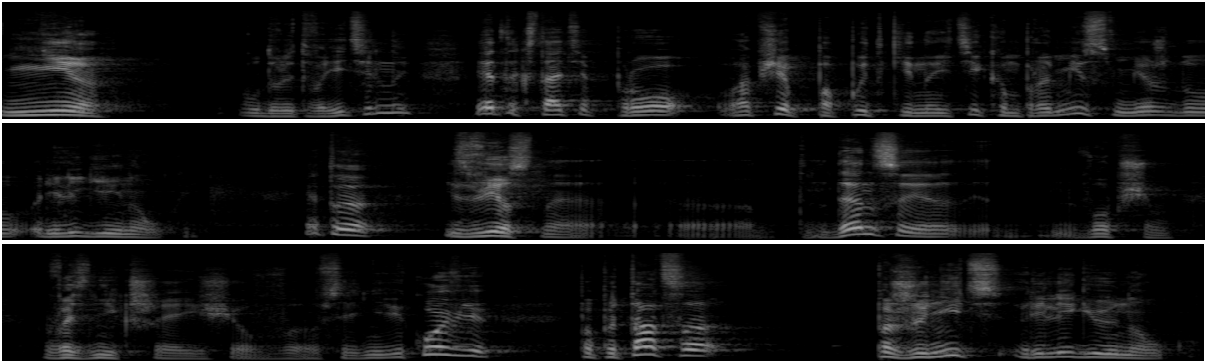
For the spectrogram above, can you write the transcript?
не удовлетворительны. Это, кстати, про вообще попытки найти компромисс между религией и наукой. Это известная э, тенденция, в общем, возникшая еще в, в Средневековье, попытаться поженить религию и науку.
